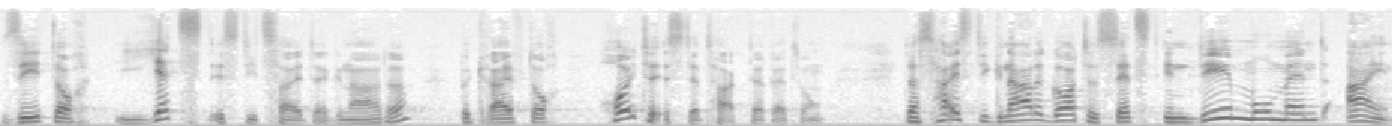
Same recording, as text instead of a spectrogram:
Seht doch, jetzt ist die Zeit der Gnade. Begreift doch, heute ist der Tag der Rettung. Das heißt, die Gnade Gottes setzt in dem Moment ein,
